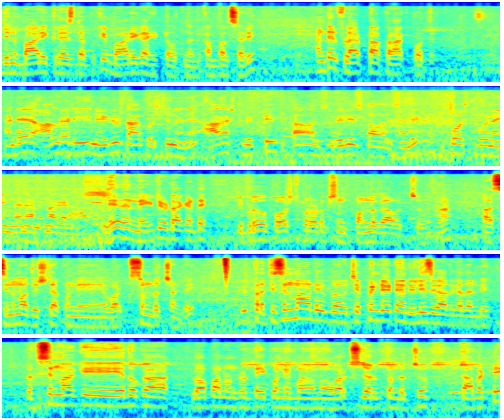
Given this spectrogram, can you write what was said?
దీని భారీ క్రేజ్ దెబ్బకి భారీగా హిట్ అవుతుందండి కంపల్సరీ. అంటే ఫ్లాప్ టాక్ రాకపోతే. అంటే ఆల్రెడీ నెగిటివ్ టాక్ వచ్చిందని ఆగస్ట్ ఫిఫ్టీన్త్ కావాల్సింది రిలీజ్ కావాల్సింది పోస్ట్ పోన్ అయిందని అంటున్నారు కదా. లేదండి నెగిటివ్ టాక్ అంటే ఇప్పుడు పోస్ట్ ప్రొడక్షన్ పనులు కావచ్చు ఆ, సినిమా దృష్ట్యా కొన్ని వర్క్స్ ఉండొచ్చు అండి ప్రతి సినిమా చెప్పిన డేట్ రిలీజ్ కాదు కదండి. ప్రతి సినిమాకి ఏదో ఒక లోపాలు ఉంటుంటాయి కొన్ని వర్క్స్ జరుగుతుండొచ్చు. కాబట్టి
